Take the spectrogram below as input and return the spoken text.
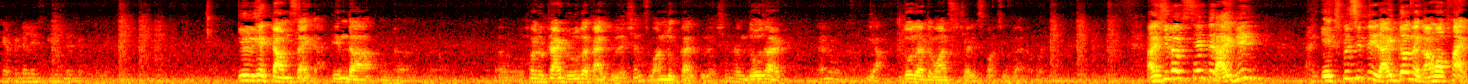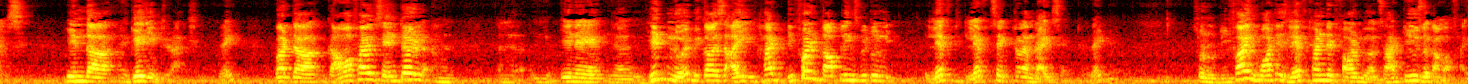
capital F in the capital F. You will get terms like that in the when you try to do the calculations, one loop calculation, and those are yeah, those are the ones which are responsible for anomaly. I should have said that I didn't explicitly write down the gamma 5s in the gauge interaction, right? But the gamma 5s entered uh, in a uh, hidden way because I had different couplings between left left sector and right sector, right? So to define what is left-handed fermions, I have to use the gamma 5.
